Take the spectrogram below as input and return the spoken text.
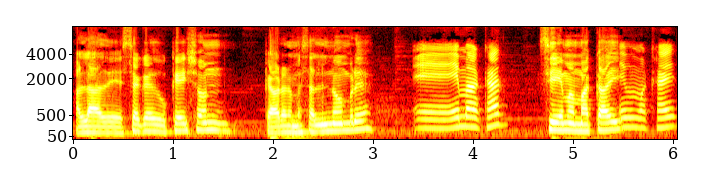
a la de Sex Education, que ahora no me sale el nombre, Eh, Emma Cat, sí, Emma Mackay, Emma Mackay.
